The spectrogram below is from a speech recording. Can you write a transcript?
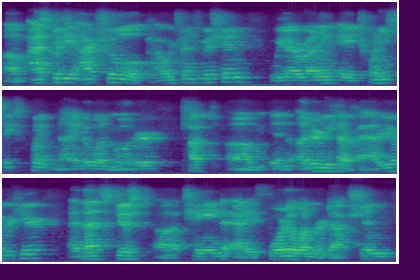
Um, as for the actual power transmission, we are running a 26.9 to 1 motor tucked um, in underneath our battery over here and that's just uh, chained at a 4 to 1 reduction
